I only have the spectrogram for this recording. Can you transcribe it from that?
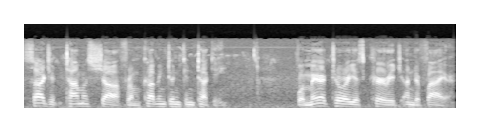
Sergeant Thomas Shaw from Covington, Kentucky, for meritorious courage under fire.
